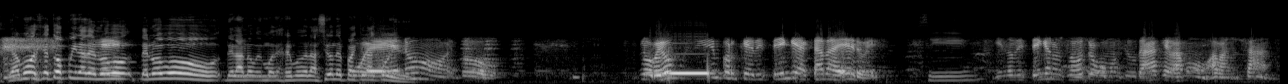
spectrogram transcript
Mi amor, ¿qué tú opinas de nuevo, de nuevo, de la remodelación del Parque Bueno, esto lo veo muy bien porque distingue a cada héroe. Sí. Y nos distingue a nosotros como ciudad que vamos avanzando.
